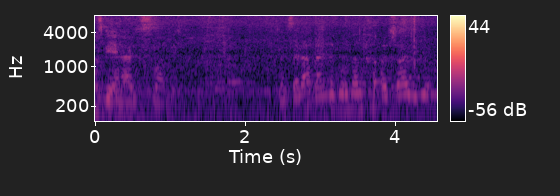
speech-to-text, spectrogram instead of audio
İnanılmaz bir enerjisi var benim. Mesela ben de buradan aşağı gidiyorum.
